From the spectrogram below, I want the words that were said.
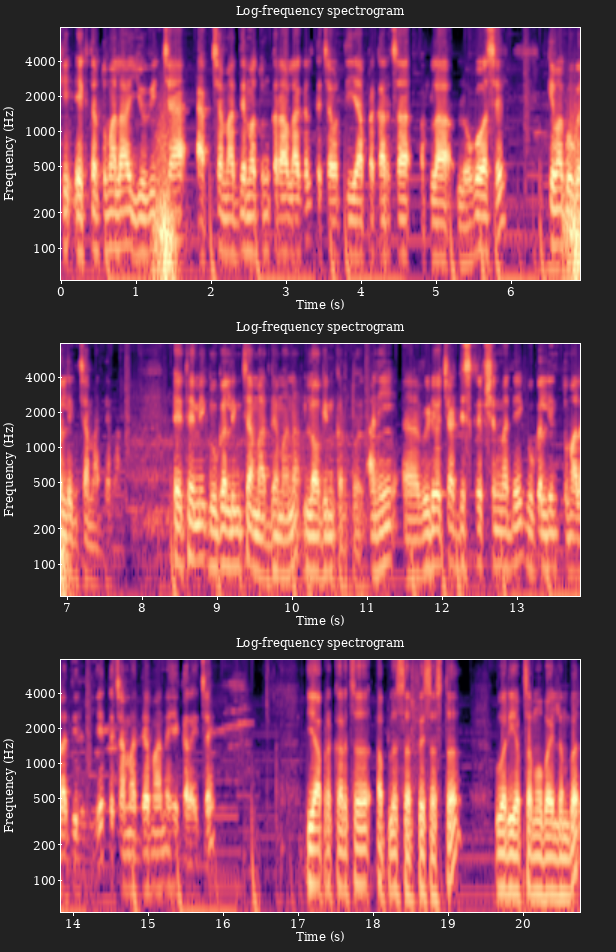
की एकतर तुम्हाला युविनच्या ॲपच्या माध्यमातून करावं लागेल त्याच्यावरती या प्रकारचा आपला लोगो असेल किंवा गुगल लिंकच्या माध्यमातून. येथे मी गुगल लिंकच्या माध्यमानं लॉग इन करतोय. आणि व्हिडिओच्या डिस्क्रिप्शनमध्ये गुगल लिंक तुम्हाला दिलेली आहे. त्याच्या माध्यमानं हे करायचं आहे या प्रकारचं आपलं सरफेस असतं. वरी आपचा मोबाईल नंबर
